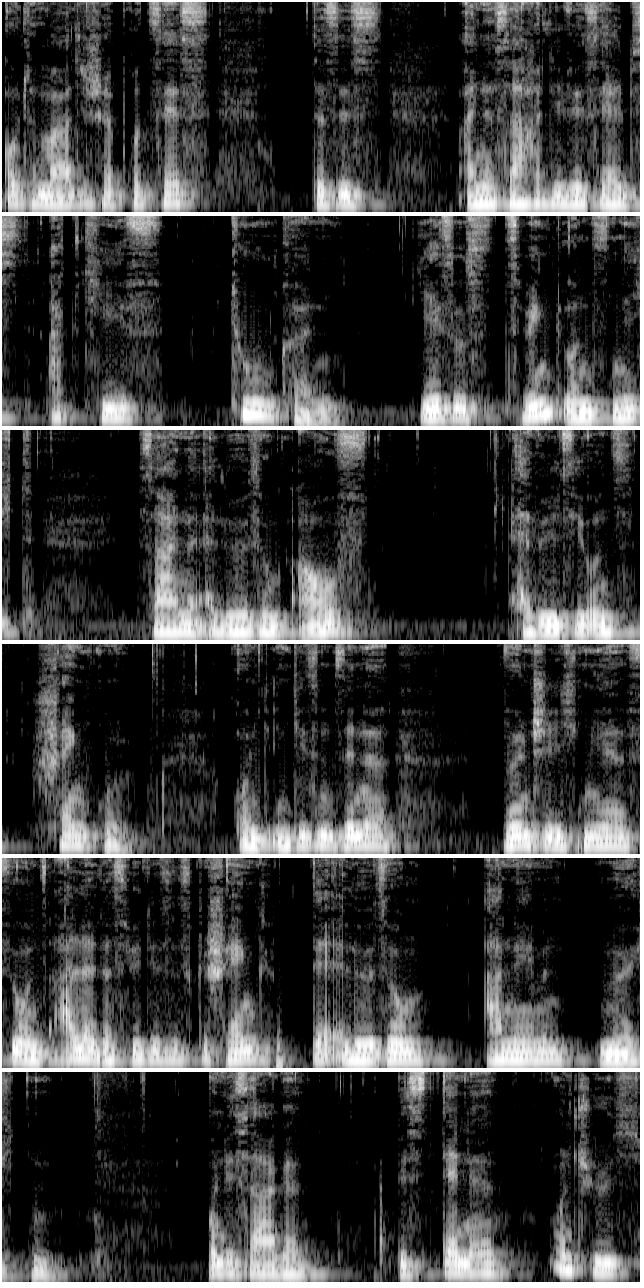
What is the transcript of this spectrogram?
automatischer Prozess, das ist eine Sache, die wir selbst aktiv tun können. Jesus zwingt uns nicht seine Erlösung auf, er will sie uns schenken. Und in diesem Sinne wünsche ich mir für uns alle, dass wir dieses Geschenk der Erlösung annehmen möchten. Und ich sage bis denne und tschüss.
